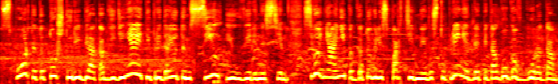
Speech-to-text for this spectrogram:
Спорт – это то, что ребят объединяет и придает им сил и уверенности. Сегодня они подготовили спортивные выступления для педагогов города.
